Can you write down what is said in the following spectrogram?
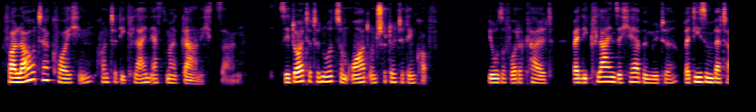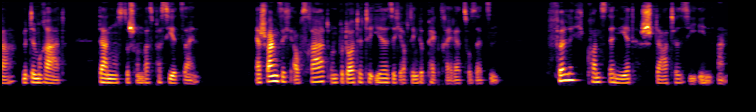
Vor lauter Keuchen konnte die Klein erstmal gar nichts sagen. Sie deutete nur zum Ort und schüttelte den Kopf. Josef wurde kalt. Wenn die Klein sich herbemühte, bei diesem Wetter, mit dem Rad, dann musste schon was passiert sein. Er schwang sich aufs Rad und bedeutete ihr, sich auf den Gepäckträger zu setzen. Völlig konsterniert starrte sie ihn an.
